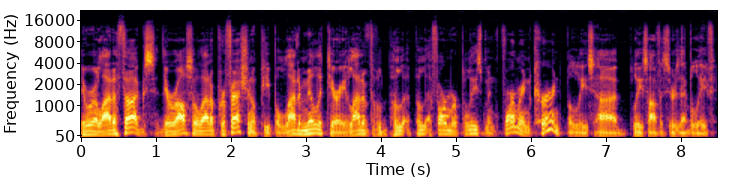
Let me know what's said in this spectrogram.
There were a lot of thugs. There were also a lot of professional people, a lot of military, a lot of pol- pol- former policemen, former and current police uh, police officers, I believe,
